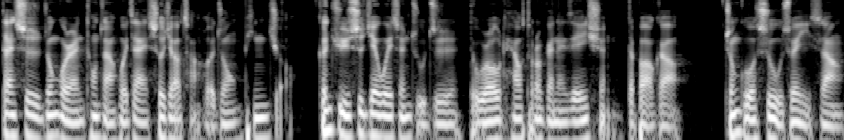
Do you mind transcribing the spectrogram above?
但是中国人通常会在社交场合中拼酒。根据世界卫生组织 （The World Health Organization） 的报告。中国十五岁以上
